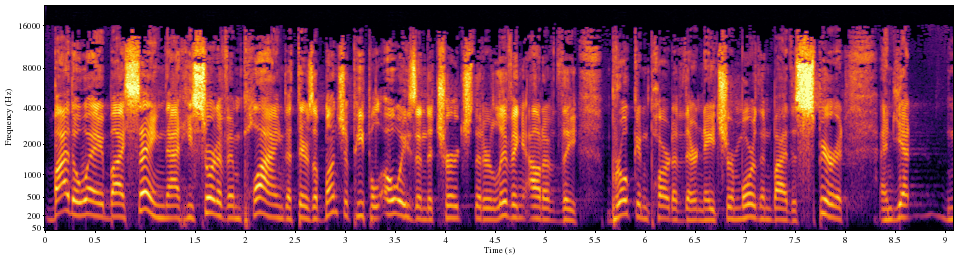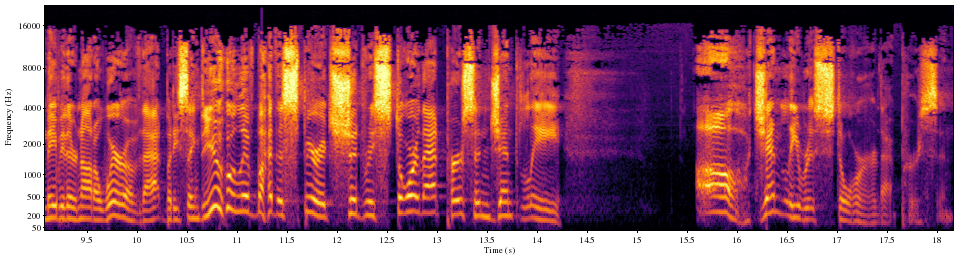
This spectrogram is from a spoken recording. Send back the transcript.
by the way, by saying that, he's sort of implying that there's a bunch of people always in the church that are living out of the broken part of their nature more than by the Spirit, and yet maybe they're not aware of that, but he's saying, You who live by the Spirit should restore that person gently. Oh, gently restore that person.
